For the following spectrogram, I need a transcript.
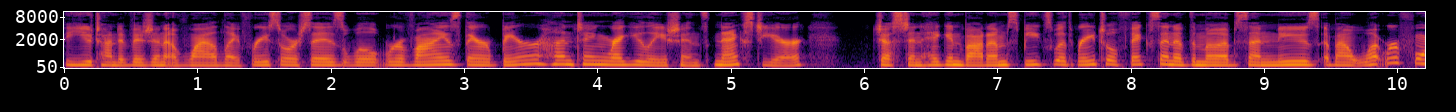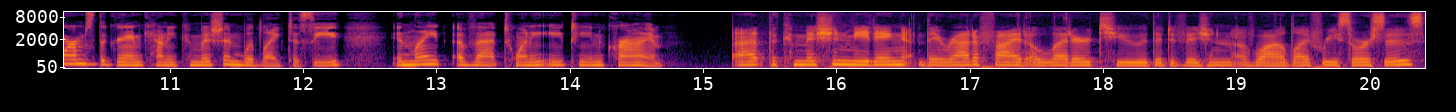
The Utah Division of Wildlife Resources will revise their bear hunting regulations next year. Justin Higginbottom speaks with Rachel Fixsen of the Moab Sun News about what reforms the Grand County Commission would like to see in light of that 2018 crime. At the commission meeting, they ratified a letter to the Division of Wildlife Resources,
